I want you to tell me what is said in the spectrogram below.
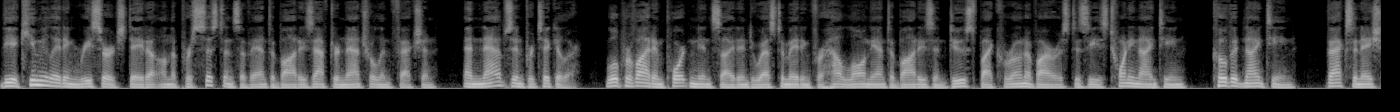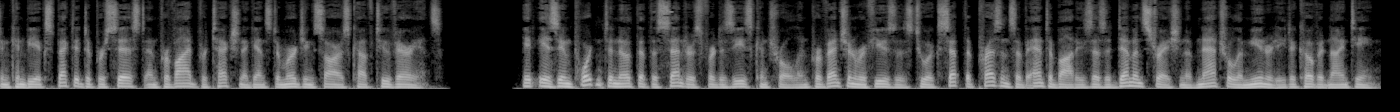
The accumulating research data on the persistence of antibodies after natural infection, and NABs in particular, will provide important insight into estimating for how long antibodies induced by coronavirus disease 2019, COVID 19, vaccination can be expected to persist and provide protection against emerging SARS CoV 2 variants. It is important to note that the Centers for Disease Control and Prevention refuses to accept the presence of antibodies as a demonstration of natural immunity to COVID 19.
